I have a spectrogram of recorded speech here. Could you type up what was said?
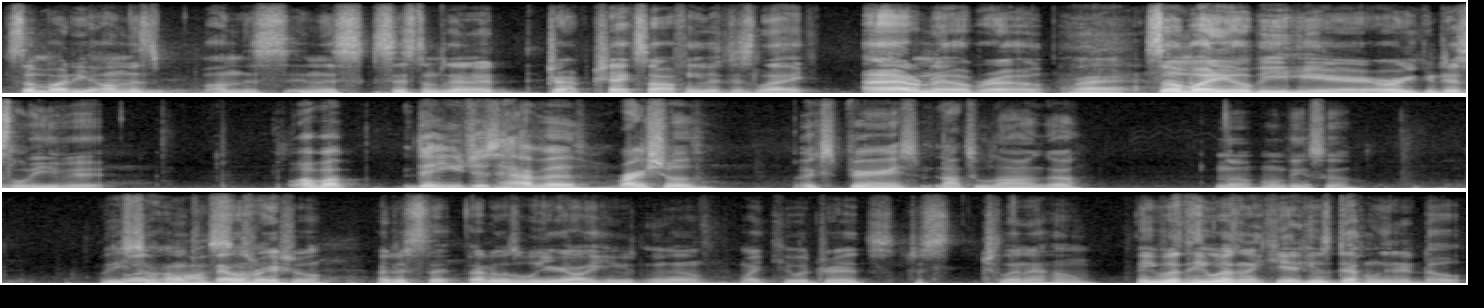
somebody on this on this in this system's going to drop checks off? He was just like, I don't know, bro. Right. Somebody will be here, or you can just leave it. What about? Didn't you just have a racial experience not too long ago? No, I don't think so. What you Well, I don't think that was racial. I just th- thought it was weird. Like he, you know, white kid with dreads, just chilling at home. He was he wasn't a kid. He was definitely an adult.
